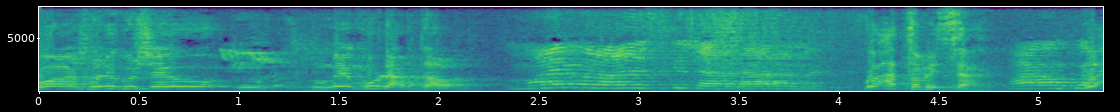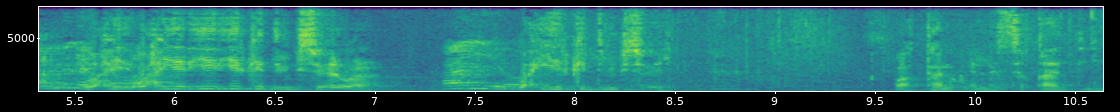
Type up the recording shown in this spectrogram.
walaal shali ku sheegay may ku dhaartaaba may walaale iska daardaarana waxaad samaysaa? Wax yar yar yar kadib igu socel walaal haye wax yar kadib igu socel waa tan ilasiqaadii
